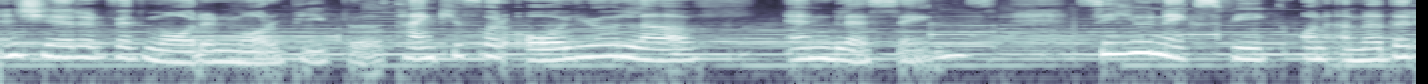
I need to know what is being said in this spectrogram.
and share it with more and more people. Thank you for all your love and blessings. See you next week on another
